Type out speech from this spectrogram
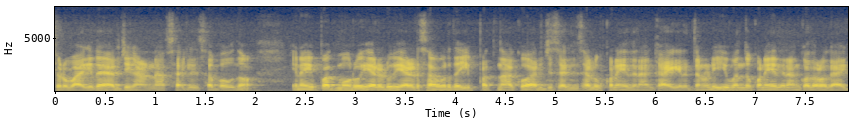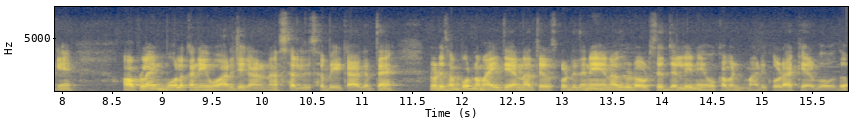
ಶುರುವಾಗಿದೆ. ಅರ್ಜಿಗಳನ್ನು ಸಲ್ಲಿಸಬಹುದು. ಇನ್ನು ಇಪ್ಪತ್ತ್ಮೂರು, ಎರಡು ಎರಡು ಸಾವಿರದ ಇಪ್ಪತ್ತ್ನಾಲ್ಕು ಅರ್ಜಿ ಸಲ್ಲಿಸಲು ಕೊನೆಯ ದಿನಾಂಕ ಆಗಿರುತ್ತೆ. ನೋಡಿ, ಈ ಒಂದು ಕೊನೆಯ ದಿನಾಂಕದೊಳಗಾಗಿ ಆಫ್ಲೈನ್ ಮೂಲಕ ನೀವು ಅರ್ಜಿಗಳನ್ನು ಸಲ್ಲಿಸಬೇಕಾಗತ್ತೆ. ನೋಡಿ, ಸಂಪೂರ್ಣ ಮಾಹಿತಿಯನ್ನು ತಿಳಿಸ್ಕೊಟ್ಟಿದ್ದೀನಿ. ಏನಾದರೂ ಡೌಟ್ಸ್ ಇದ್ದಲ್ಲಿ ನೀವು ಕಮೆಂಟ್ ಮಾಡಿ ಕೂಡ ಕೇಳ್ಬೋದು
